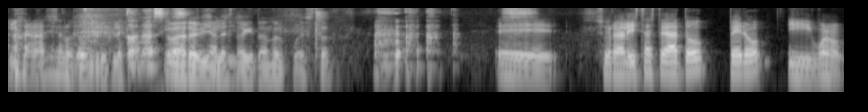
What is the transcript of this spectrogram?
Y Tanasis anotó un triple. Tanasis. Madre mía, Sí, le sí. está quitando el puesto. Eh, surrealista este dato, pero Y bueno,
